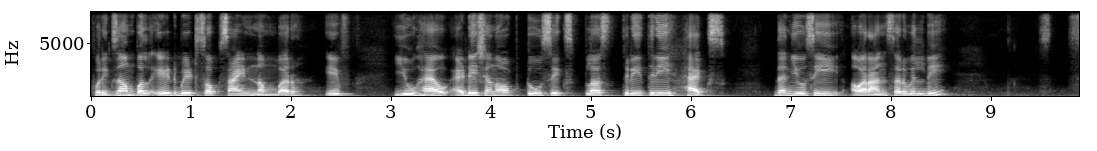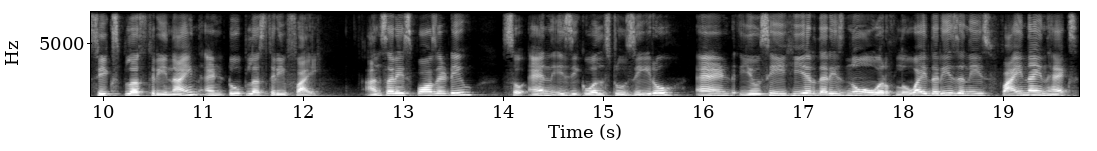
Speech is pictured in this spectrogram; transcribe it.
For example, 8 bits of signed number, if you have addition of 26 plus 33 hex, then you see our answer will be 6 plus 3 9 and 2 plus 3 5. Answer is positive. So, n is equals to 0 and you see here there is no overflow. Why? The reason is 5 9 hex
